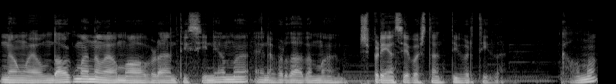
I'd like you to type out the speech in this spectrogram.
não é um dogma, não é uma obra anti-cinema, é na verdade uma experiência bastante divertida. Calma,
